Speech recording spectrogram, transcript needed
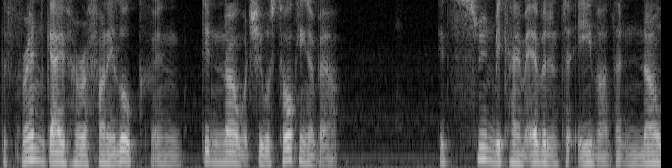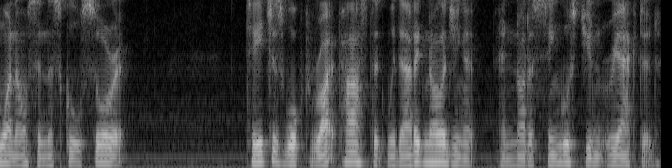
The friend gave her a funny look and didn't know what she was talking about. It soon became evident to Eva that no one else in the school saw it. Teachers walked right past it without acknowledging it, and not a single student reacted.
